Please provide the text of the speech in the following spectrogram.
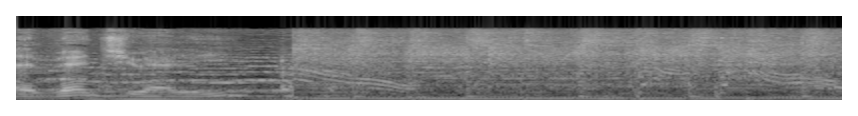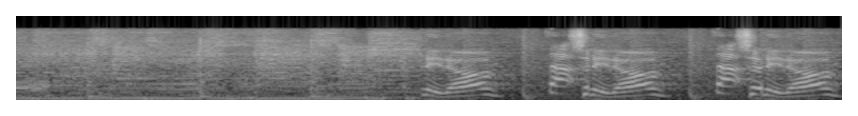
Eventually... 스리랑 스리랑 스리랑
